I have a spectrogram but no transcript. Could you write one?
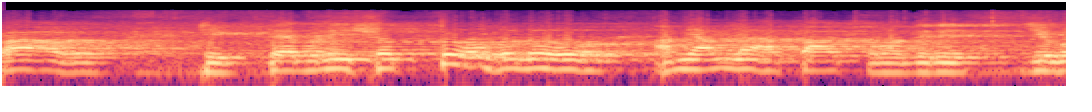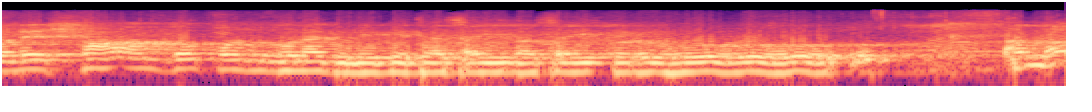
পাও। ঠিক তেমনি সত্য হলো আমি আল্লাহ পাক তোমাদের জীবনের সব গোপন গুণাগুলিকে যাচাই বাছাই করব। আল্লাহ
